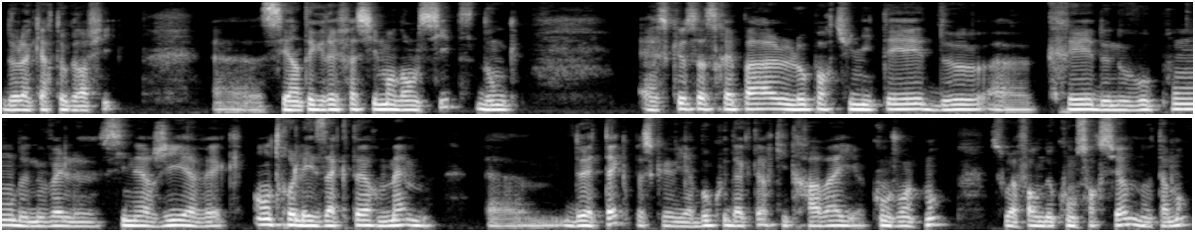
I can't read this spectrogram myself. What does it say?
de la cartographie. c'est intégré facilement dans le site. Donc est-ce que ça serait pas l'opportunité de euh, créer de nouveaux ponts, de nouvelles synergies avec entre les acteurs même euh, de EdTech? Parce qu'il y a beaucoup d'acteurs qui travaillent conjointement, sous la forme de consortium notamment.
